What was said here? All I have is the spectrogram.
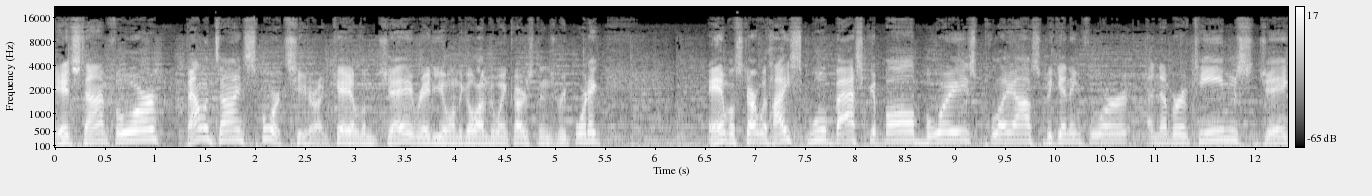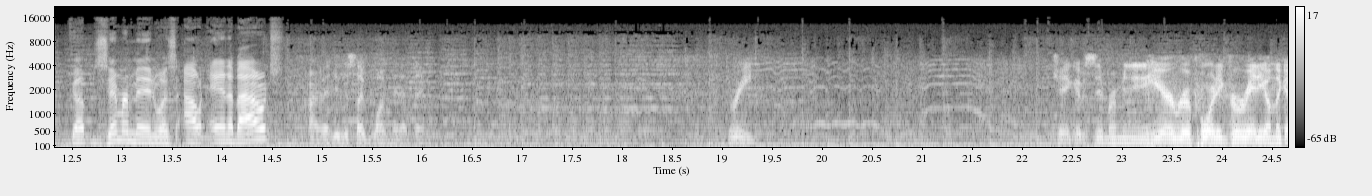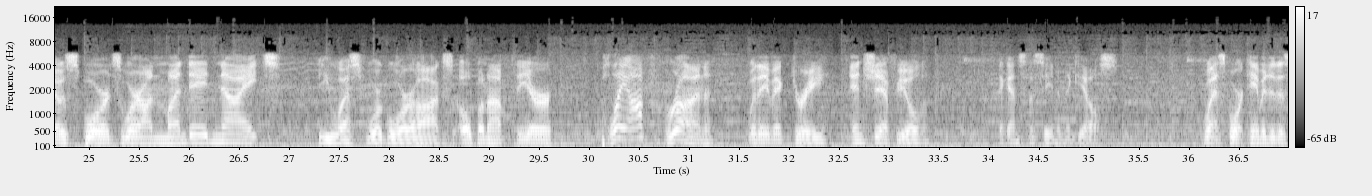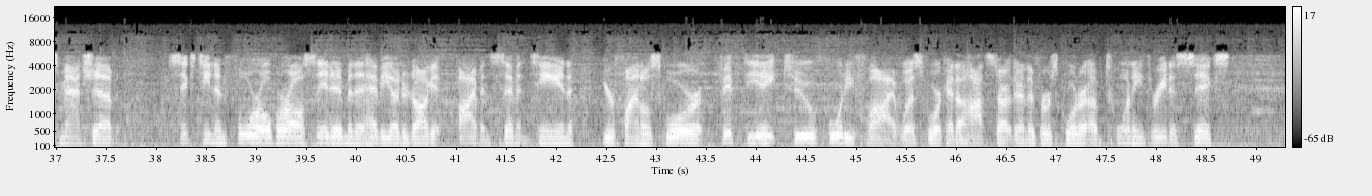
It's time for Valentine Sports here on KLMJ Radio on the go. I'm Dwayne Karstens reporting. And we'll start with high school basketball. Boys playoffs beginning for a number of teams. Jacob Zimmerman was out and about. All right, I do this like one minute thing. Three. Jacob Zimmerman here reporting for Radio on the Go Sports. We're on Monday night. The West Fork Warhawks open up their playoff run with a victory in Sheffield against the St. Edmund Gales. West Fork came into this matchup 16 and 4 overall. St. Edmund a heavy underdog at 5 and 17. Your final score 58 to 45. West had a hot start there in the first quarter, up 23 to 6.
